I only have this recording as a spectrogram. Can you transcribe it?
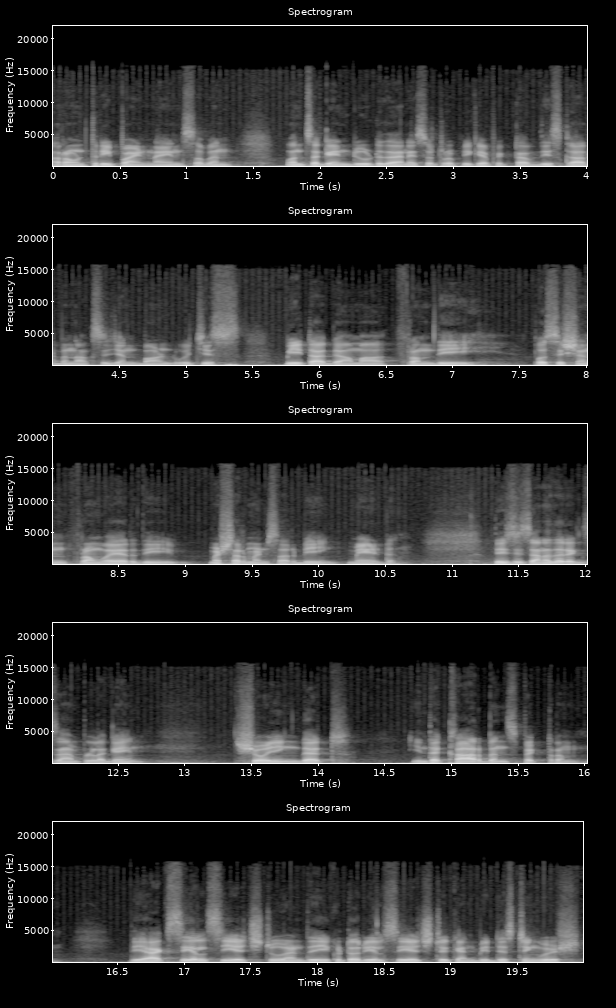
around 3.97. Once again, due to the anisotropic effect of this carbon-oxygen bond, which is beta gamma from the position from where the measurements are being made. This is another example again showing that in the carbon spectrum, the axial CH2 and the equatorial CH2 can be distinguished.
